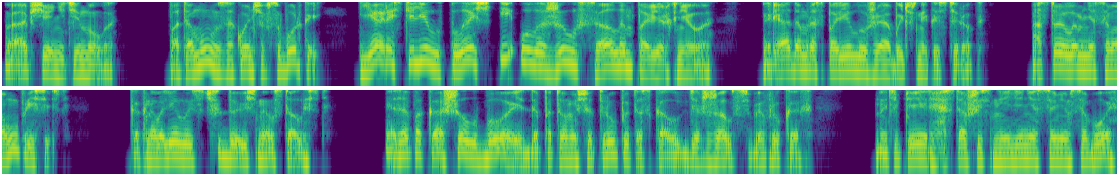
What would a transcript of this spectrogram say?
вообще не тянуло. Потому, закончив с уборкой, я расстелил плащ и уложил салом поверх него. Рядом распалил уже обычный костерок. А стоило мне самому присесть, как навалилась чудовищная усталость. Это пока шел бой, да потом еще трупы таскал, держал себя в руках. Но теперь, оставшись наедине с самим собой,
